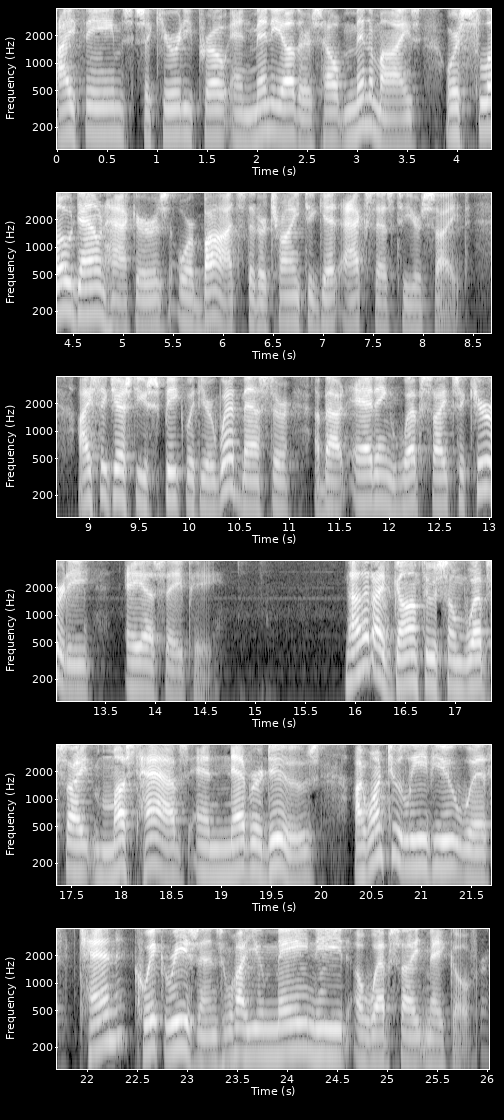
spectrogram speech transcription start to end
iThemes, Security Pro, and many others help minimize or slow down hackers or bots that are trying to get access to your site. I suggest you speak with your webmaster about adding website security ASAP. Now that I've gone through some website must haves and never do's, I want to leave you with 10 quick reasons why you may need a website makeover.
